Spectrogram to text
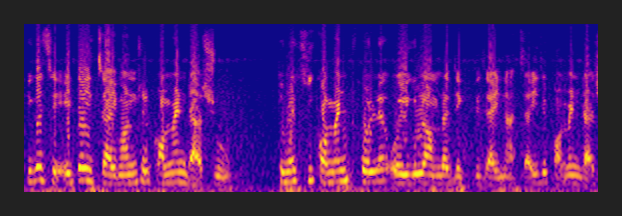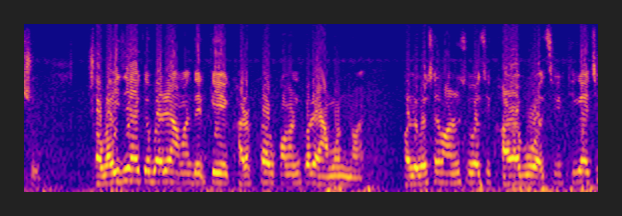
ঠিক আছে? এটাই চাই, মানুষের কমেন্ট আসুক। তোমরা কি কমেন্ট করলে ওইগুলো আমরা দেখতে যাই না, চাই যে কমেন্ট আসুক। সবাই যে একেবারে আমাদেরকে খারাপ খারাপ কমেন্ট করে এমন নয়। ভালোবাসার মানুষও আছে, খারাপও আছে। ঠিক আছে?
